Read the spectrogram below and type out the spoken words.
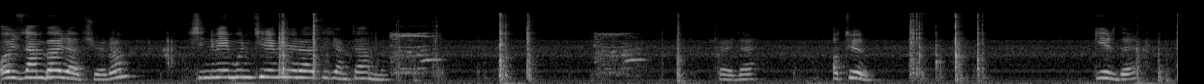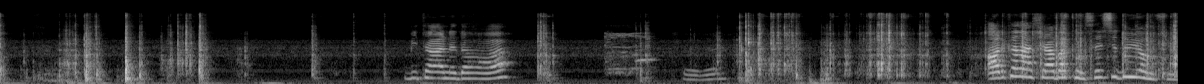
O yüzden böyle açıyorum. Şimdi ben bunun içine 1 lira atacağım tamam mı? Şöyle. Atıyorum. Girdi. Bir tane daha. Şöyle. Arkadaşlar bakın sesi duyuyor musunuz?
